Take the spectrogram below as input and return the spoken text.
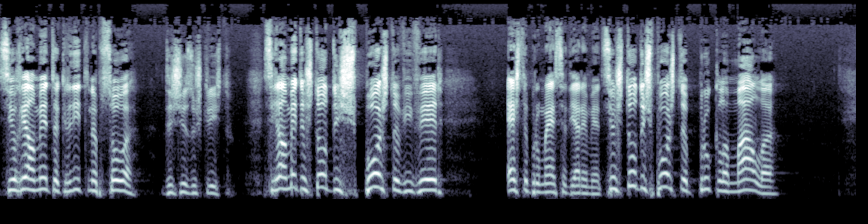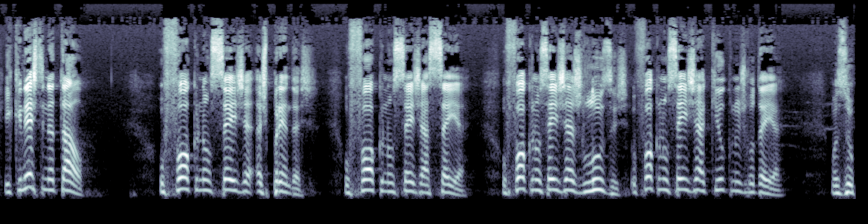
se eu realmente acredito na pessoa de Jesus Cristo, se realmente eu estou disposto a viver esta promessa diariamente, se eu estou disposto a proclamá-la e que neste Natal o foco não seja as prendas, o foco não seja a ceia, o foco não seja as luzes, o foco não seja aquilo que nos rodeia, mas o,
